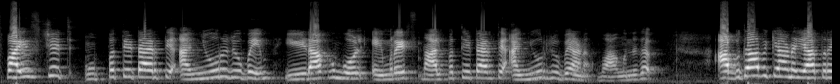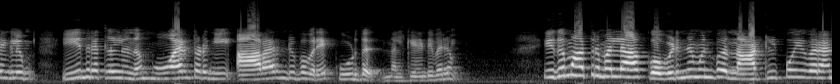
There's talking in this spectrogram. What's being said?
സ്പൈസ് ജെറ്റ് മുപ്പത്തിയെട്ടായിരത്തി അഞ്ഞൂറ് രൂപയും ഈടാക്കുമ്പോൾ എമിറേറ്റ്സ് നാൽപ്പത്തിയെട്ടായിരത്തി അഞ്ഞൂറ് രൂപയാണ് വാങ്ങുന്നത്. അബുദാബിക്കാണ് യാത്രയെങ്കിലും ഈ നിരക്കിൽ നിന്നും മൂവായിരം തുടങ്ങി ആറായിരം രൂപ വരെ കൂടുതൽ നൽകേണ്ടി വരും. ഇത് മാത്രമല്ല കോവിഡിന് മുൻപ് നാട്ടിൽ പോയി വരാൻ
